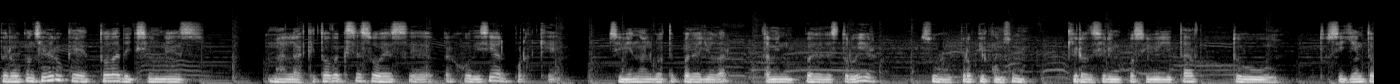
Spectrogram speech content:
pero considero que toda adicción es mala, que todo exceso es eh, perjudicial porque si bien algo te puede ayudar, también puede destruir su propio consumo. Quiero decir, imposibilitar tu, siguiente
